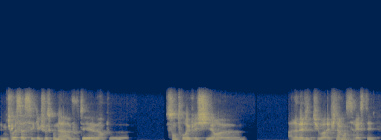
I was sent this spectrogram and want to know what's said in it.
Et donc, tu vois, ça, c'est quelque chose qu'on a ajouté euh, un peu euh, sans trop réfléchir à la va-vite, tu vois. Et finalement, c'est resté.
